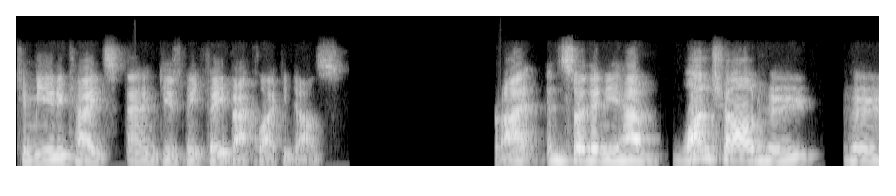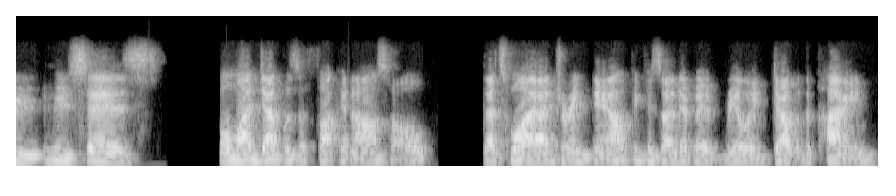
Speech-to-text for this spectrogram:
communicates and gives me feedback like he does. Right. And so then you have one child who who who says, Well, my dad was a fucking asshole. That's why I drink now, because I never really dealt with the pain.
